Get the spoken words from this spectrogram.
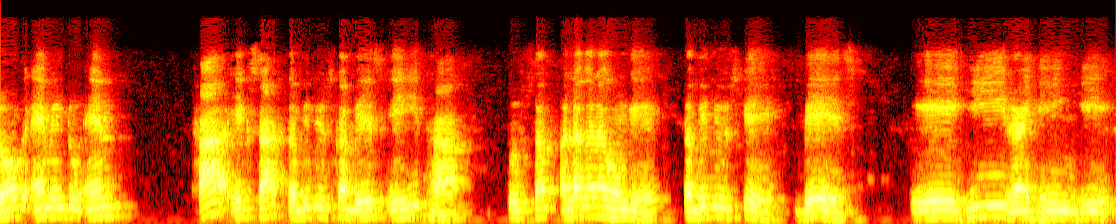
log एम इंटू एन था एक साथ, तभी भी उसका बेस ए ही था। तो सब अलग अलग होंगे, तभी भी उसके बेस ए ही रहेंगे।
